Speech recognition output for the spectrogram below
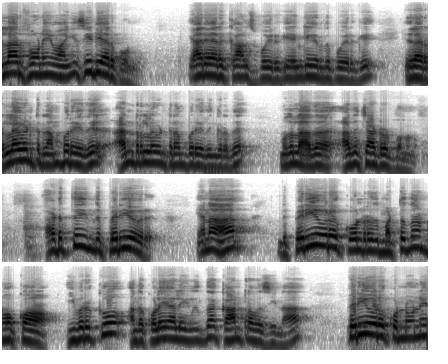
எல்லார் ஃபோனையும் வாங்கி சிடிஆர் போடணும். யார் யாருக்கு கால்ஸ் போயிருக்கு எங்கே இருந்து போயிருக்கு இதில் ரிலவெண்ட் நம்பர் எது அன்ரிலவெண்ட் நம்பர் எதுங்கிறத முதல்ல அதை அதை சார்ட் அவுட் பண்ணணும். அடுத்து இந்த பெரியவர். ஏன்னா இந்த பெரியவரை கொள்வது மட்டும்தான் நோக்கம். இவருக்கும் அந்த கொலையாளிகளுக்கு தான் கான்ட்ரவர்சினா பெரியவரை கொண்டோடனே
